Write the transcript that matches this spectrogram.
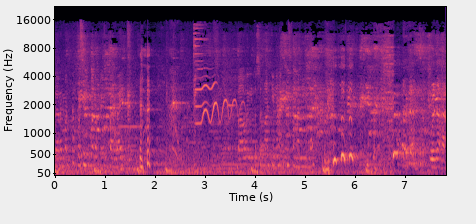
Pero magtapos yung malaki yung like. Bawi ito sa mga kinahain sa Manila. Wala ka.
